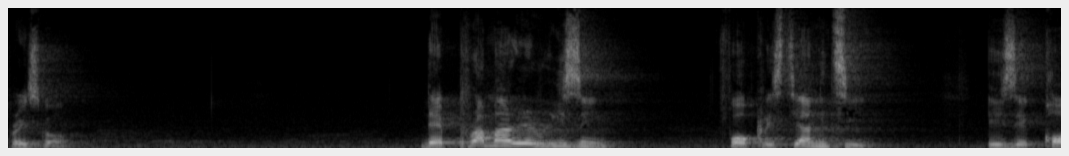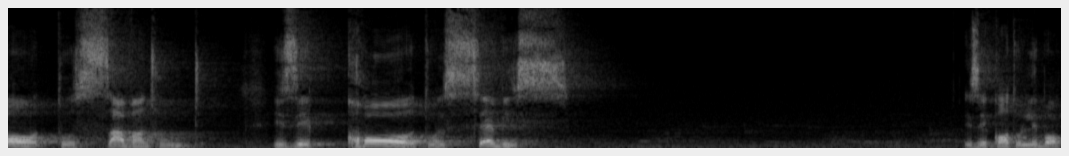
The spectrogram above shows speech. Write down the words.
Praise God. The primary reason for Christianity is a call to servanthood, is a call to service is a call to labor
